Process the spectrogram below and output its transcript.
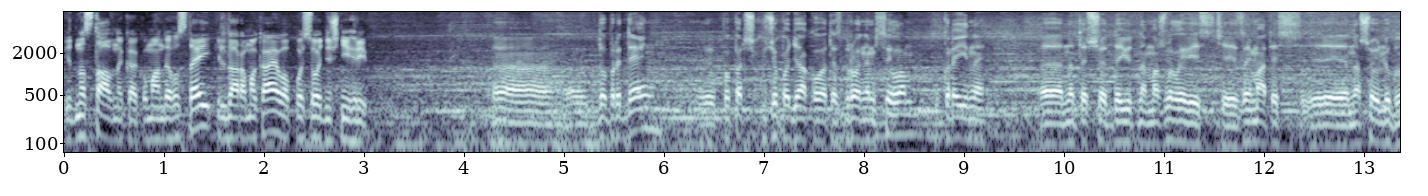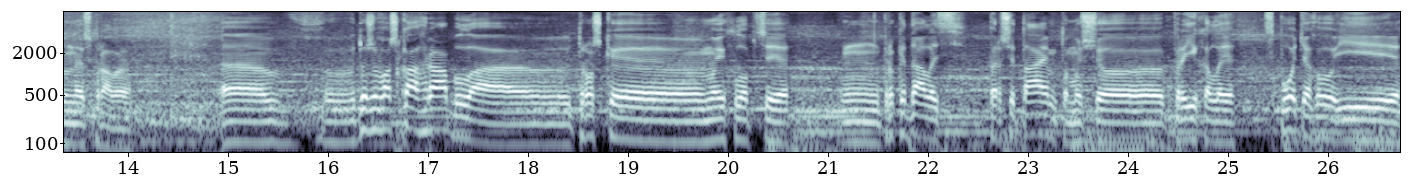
від наставника команди гостей Ільдара Макаєва по сьогоднішній грі. Е, Добрий день. По-перше, хочу подякувати Збройним силам України е, на те, що дають нам можливість займатися е, нашою улюбленою справою. Дуже важка гра була. Трошки мої хлопці прокидались перший тайм, тому що приїхали з потягу і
